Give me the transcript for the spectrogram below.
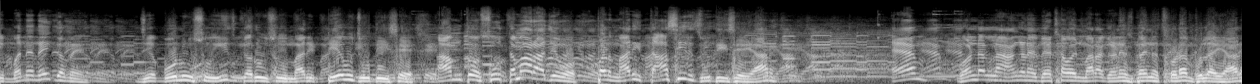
એ મને નહીં ગમે. જે બોલું છું એ જ કરું છું. મારી ટેવ જુદી છે. આમ તો શું તમારા જેવો, પણ મારી તાસીર જુદી છે યાર. એમ ગોંડલના આંગણે બેઠા હોય મારા ગણેશભાઈને થોડા ભૂલાય યાર.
